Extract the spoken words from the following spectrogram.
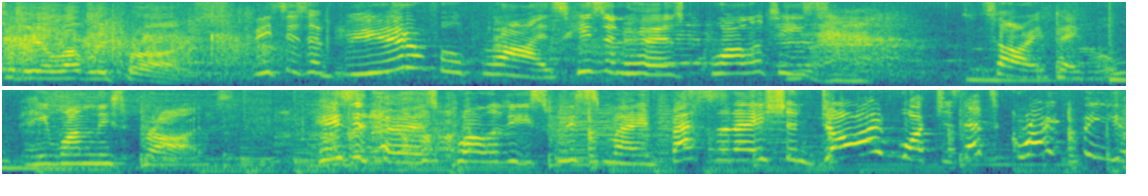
This will be a lovely prize. This is a beautiful prize. His and hers qualities. Sorry, people. He won this prize. His and hers quality Swiss-made fascination dive watches. That's great for you.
